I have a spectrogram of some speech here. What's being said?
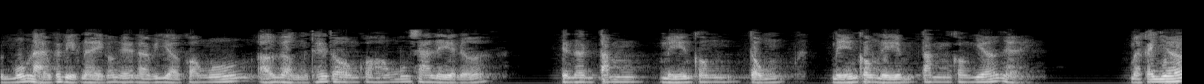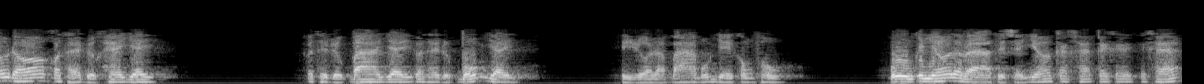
mình muốn làm cái việc này có nghĩa là bây giờ con muốn ở gần thế tôn, con không muốn xa lìa nữa. Cho nên tâm miệng con tụng, miệng con niệm, tâm con nhớ ngài. Mà cái nhớ đó có thể được hai giây, có thể được ba giây, có thể được bốn giây. Thì gọi là ba, bốn giây công phu. Buông cái nhớ đó ra thì sẽ nhớ các khác, cái cái cái khác.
